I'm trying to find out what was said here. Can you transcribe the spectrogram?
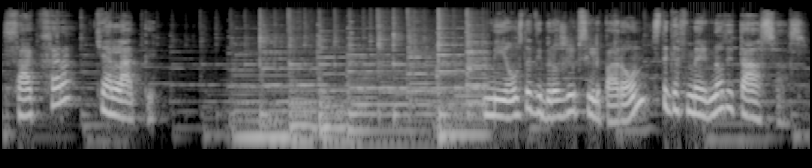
σάκχαρα και αλάτι. Μειώστε την πρόσληψη λιπαρών στην καθημερινότητά σας.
